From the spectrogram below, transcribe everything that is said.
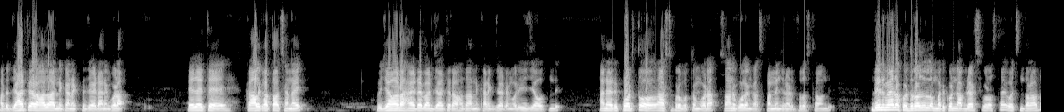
అటు జాతీయ రహదారిని కనెక్ట్ చేయడానికి కూడా ఏదైతే కాలకత్తా చెన్నై విజయవాడ హైదరాబాద్ జాతీయ రహదారిని కనెక్ట్ చేయడం కూడా ఈజీ అవుతుంది అనే రిపోర్ట్తో రాష్ట్ర ప్రభుత్వం కూడా సానుకూలంగా స్పందించినట్టు తెలుస్తూ ఉంది. దీని మీద కొద్ది రోజుల్లో మరికొన్ని అప్డేట్స్ కూడా వస్తాయి. వచ్చిన తర్వాత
